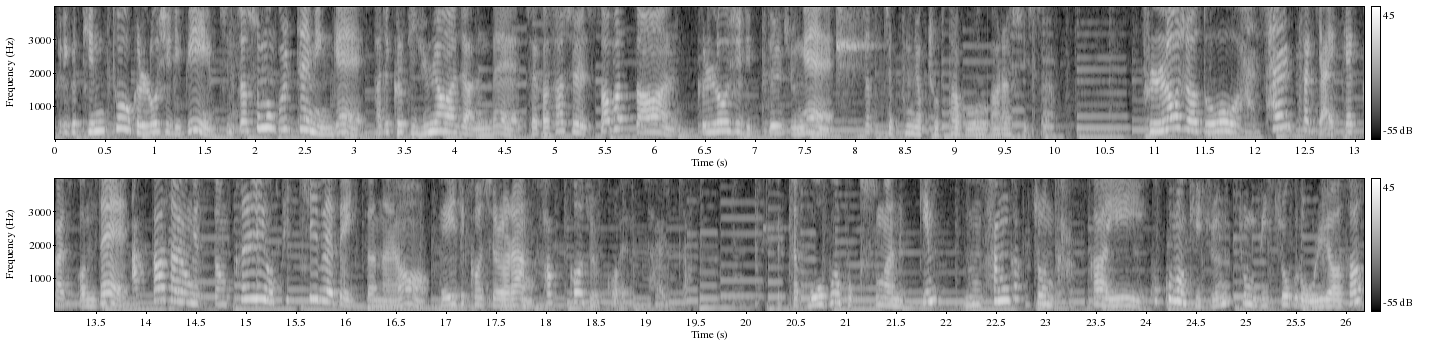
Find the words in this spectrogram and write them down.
그리고 딘토 glossy lip이 진짜 숨은 꿀템인 게 아직 그렇게 유명하지 않은데 제가 사실 써봤던 glossy lip들 중에 진짜 제품력 좋다고 말할 수 있어요. 블러셔도 살짝 얇게 깔 건데 아까 사용했던 클리오 피치베베 있잖아요. 베이지 컨실러랑 섞어줄 거예요. 살짝. 살짝 모브 복숭아 느낌? 눈 삼각존 가까이 콧구멍 기준 좀 위쪽으로 올려서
